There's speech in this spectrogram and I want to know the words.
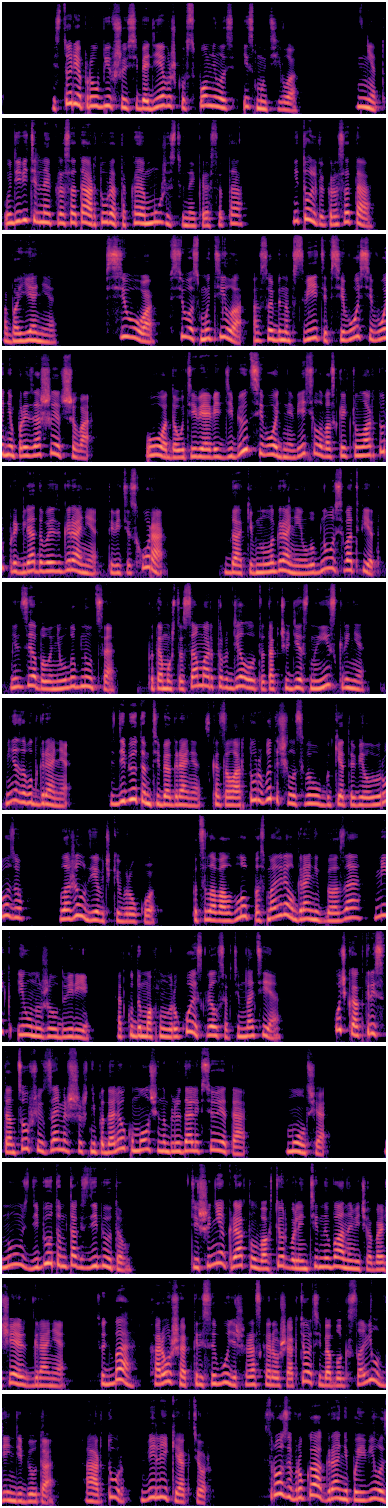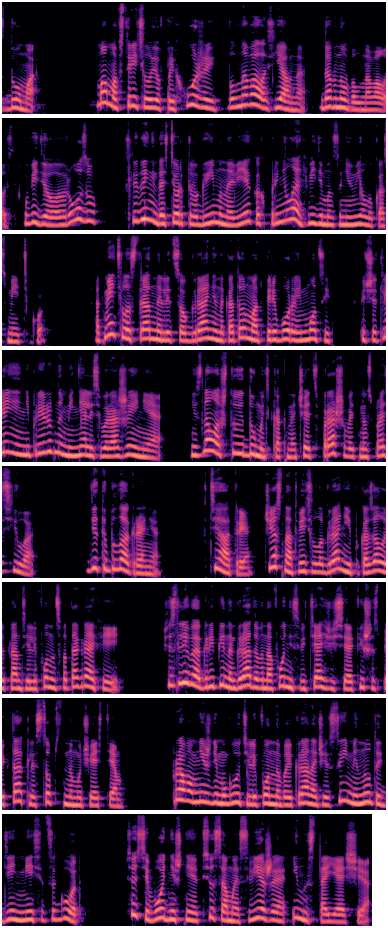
История про убившую себя девушку вспомнилась и смутила. Нет, удивительная красота Артура, такая мужественная красота. Не только красота, обаяние. Все, все смутило, особенно в свете всего сегодня произошедшего. «О, да у тебя ведь дебют сегодня!» – весело воскликнул Артур, приглядываясь к Грани. «Ты ведь из хора?» Да, кивнула Грани и улыбнулась в ответ. Нельзя было не улыбнуться, потому что сам Артур делал это так чудесно и искренне. «Меня зовут Граня». «С дебютом тебя, Граня!» – сказал Артур, вытащил из своего букета белую розу, вложил девочке в руку. Поцеловал в лоб, посмотрел Грани в глаза, миг, и он уже у двери, откуда махнул рукой и скрылся в темноте. Кучка актрис и танцовщик, замерших неподалеку, молча наблюдали все это. Молча. Ну, с дебютом так с дебютом. В тишине крякнул вахтер Валентин Иванович, обращаясь к Гране. Судьба. Хорошей актрисой будешь, раз хороший актер тебя благословил в день дебюта. А Артур – великий актер. С розой в руках Грани появилась дома. Мама встретила ее в прихожей, волновалась явно, давно волновалась. Увидела розу Следы недостертого грима на веках приняла их, видимо, за неумелую косметику. Отметила странное лицо Грани, на котором от перебора эмоций впечатления непрерывно менялись выражения. Не знала, что и думать, как начать спрашивать, но спросила. «Где ты была, Граня?» «В театре», – честно ответила Грани и показала экран телефона с фотографией. Счастливая Агриппина Градова на фоне светящейся афиши спектакля с собственным участием. В правом нижнем углу телефонного экрана часы, минуты, день, месяц и год – все сегодняшнее, все самое свежее и настоящее.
